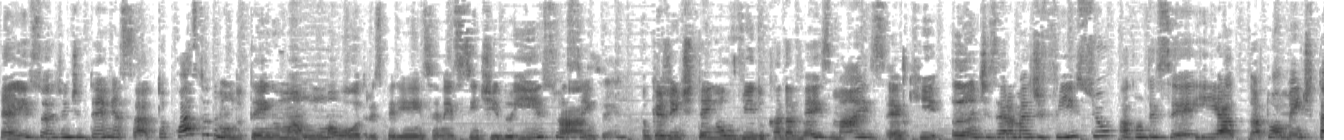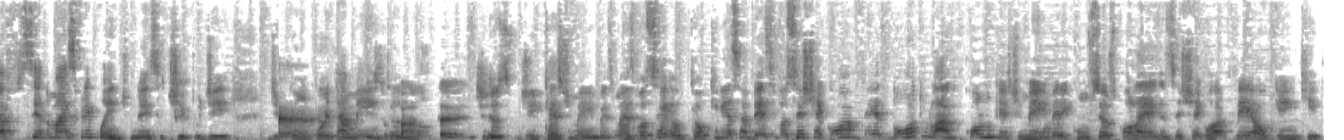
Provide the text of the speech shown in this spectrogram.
É, isso a gente tem essa. Quase todo mundo tem uma, uma ou outra experiência nesse sentido. E isso, ah, assim, sim. o que a gente tem ouvido cada vez mais é que antes era mais difícil acontecer e a- atualmente está sendo mais frequente, né? Esse tipo de, de É, comportamento no- dos, de cast members. Mas você, o que eu queria saber é se você chegou a ver do outro lado, como cast member e com seus colegas. Você chegou a ver alguém que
